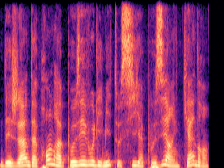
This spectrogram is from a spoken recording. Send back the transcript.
déjà, d'apprendre à poser vos limites aussi, à poser un cadre.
